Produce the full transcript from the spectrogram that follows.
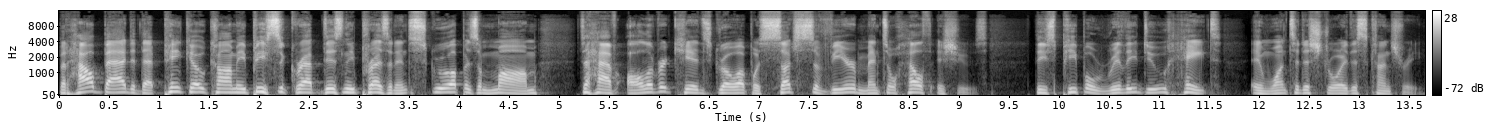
but how bad did that pinko commie piece of crap Disney president screw up as a mom to have all of her kids grow up with such severe mental health issues? These people really do hate and want to destroy this country.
